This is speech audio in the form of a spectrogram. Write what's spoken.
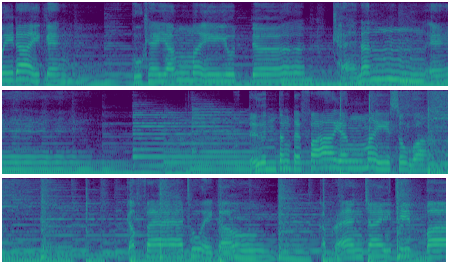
ม่ได้เก่ง กูแค่ยังไม่หยุดเดิน แค่นั้นเอง กูตื่นตั้งแต่ฟ้ายังไม่สว่าง กาแฟถ้วยเก่า กับแรงใจที่บา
